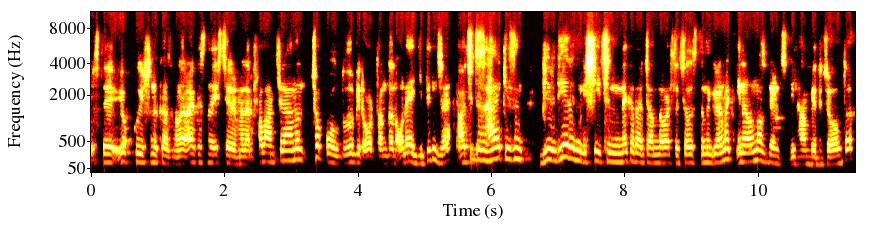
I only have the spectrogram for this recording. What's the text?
işte yok kuyusunu kazmalar, arkasında iş çevirmeler falan filanın çok olduğu bir ortamdan oraya gidince açıkçası herkesin bir diğerinin işi için ne kadar canlı başla çalıştığını görmek inanılmaz benim için ilham verici oldu.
